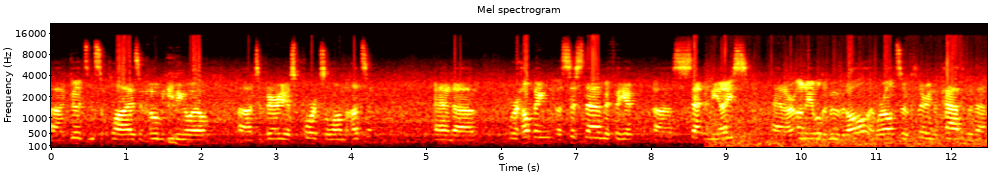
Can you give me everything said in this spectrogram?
uh, goods and supplies and home heating oil to various ports along the Hudson. And we're helping assist them if they get uh, set in the ice and are unable to move at all. And we're also clearing the path for them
